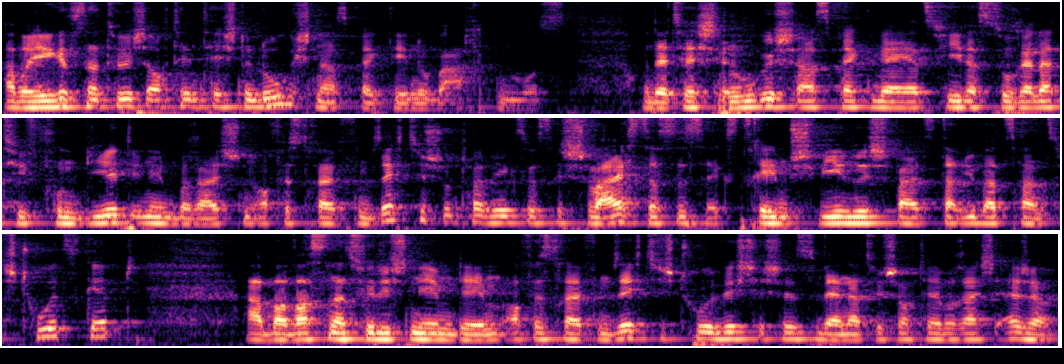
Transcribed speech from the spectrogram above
aber hier gibt es natürlich auch den technologischen Aspekt, den du beachten musst. Und der technologische Aspekt wäre jetzt hier, dass du relativ fundiert in den Bereichen Office 365 unterwegs bist. Ich weiß, das ist extrem schwierig, weil es da über 20 Tools gibt. Aber was natürlich neben dem Office 365 Tool wichtig ist, wäre natürlich auch der Bereich Azure.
